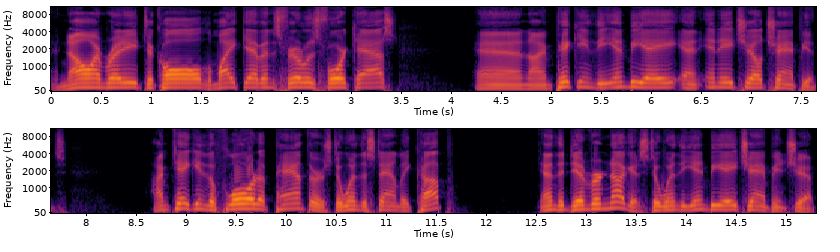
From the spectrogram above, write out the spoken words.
And now I'm ready to call the Mike Evans Fearless Forecast, and I'm picking the NBA and NHL champions. I'm taking the Florida Panthers to win the Stanley Cup and the Denver Nuggets to win the NBA championship.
